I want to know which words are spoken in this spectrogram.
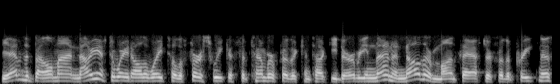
you have the Belmont. Now you have to wait all the way till the first week of September for the Kentucky Derby, and then another month after for the Preakness.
